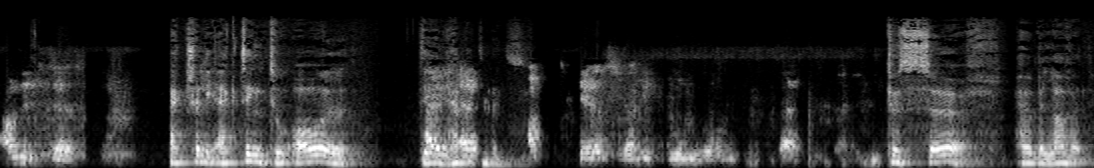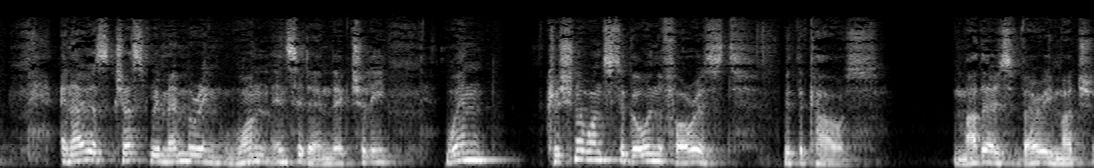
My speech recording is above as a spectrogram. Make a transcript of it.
honest. Actually acting to all the I- I- inhabitants very cool. To serve her beloved. And I was just remembering one incident actually when Krishna wants to go in the forest with the cows. Mother is very much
